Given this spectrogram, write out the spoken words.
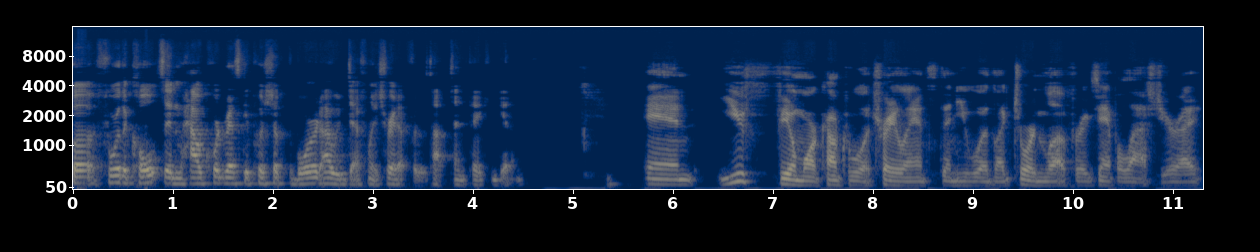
but for the Colts and how quarterbacks get pushed up the board, I would definitely trade up for the top ten pick and get him. And you feel more comfortable at Trey Lance than you would like Jordan Love, for example, last year, right?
